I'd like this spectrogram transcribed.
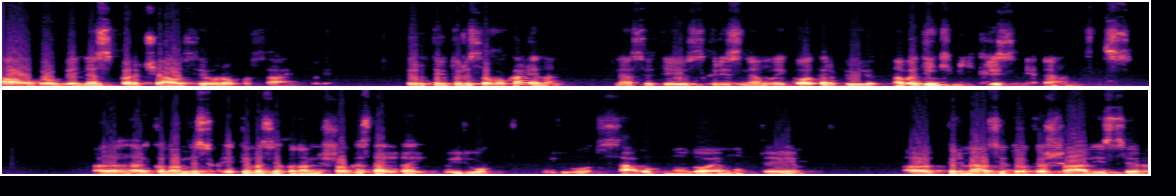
augo bene sparčiausiai europos sąjungoje. Ir tai turi savo kainą nes atėjus kriziniam laikotarpiui na vadinkim jį krizinį ane nes ekonominis sukrėtimas ekonominis šokas dar yra įvairių įvairių sąvokų naudojamų tai pirmiausiai tokios šalys ir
